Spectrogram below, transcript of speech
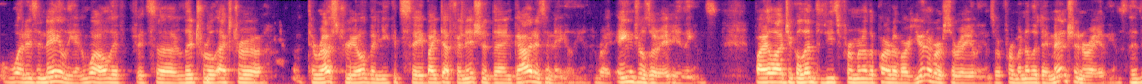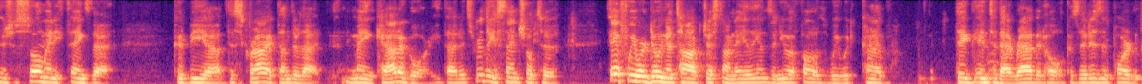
what is an alien? Well, if it's a literal extraterrestrial, then you could say by definition, then God is an alien, right? Angels are aliens. Biological entities from another part of our universe are aliens, or from another dimension are aliens. There's just so many things that could be uh, described under that main category that it's really essential to, if we were doing a talk just on aliens and UFOs, we would kind of dig into that rabbit hole because it is important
